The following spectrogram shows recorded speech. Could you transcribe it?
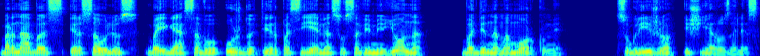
Barnabas ir Saulius, baigę savo užduotį ir pasijėmę su savimi Joną, vadinamą Morkumi, sugrįžo iš Jeruzalės.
